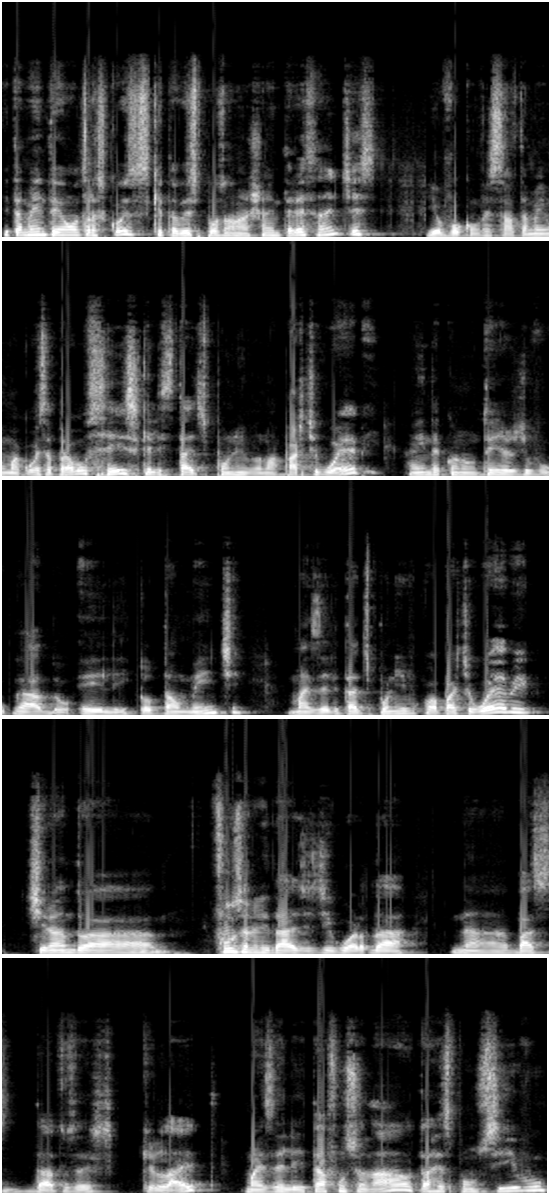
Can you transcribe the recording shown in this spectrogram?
E também tem outras coisas que talvez possam achar interessantes. E eu vou confessar também uma coisa para vocês, que ele está disponível na parte web, ainda que eu não tenha divulgado ele totalmente, mas ele está disponível com a parte web, tirando a funcionalidade de guardar na base de dados SQLite, mas ele está funcional, está responsivo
